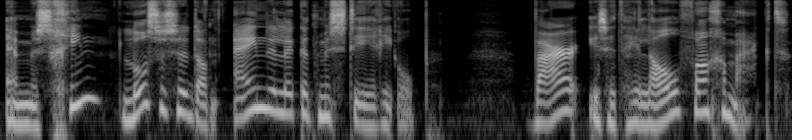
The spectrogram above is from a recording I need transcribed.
En misschien lossen ze dan eindelijk het mysterie op. Waar is het heelal van gemaakt?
